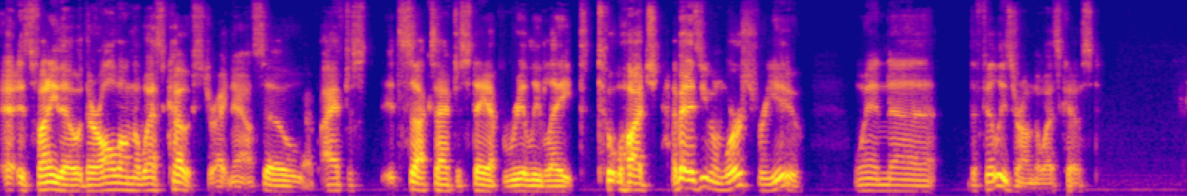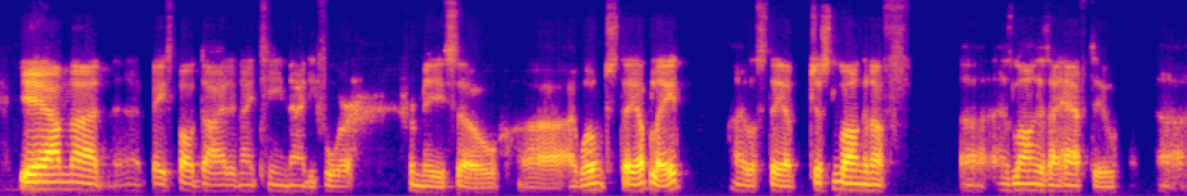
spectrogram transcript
it's funny though, they're all on the West Coast right now. So I have to, it sucks. I have to stay up really late to watch. I bet it's even worse for you when uh, the Phillies are on the West Coast. Yeah, I'm not. Uh, baseball died in 1994 for me, so uh, I won't stay up late. I will stay up just long enough, uh, as long as I have to, uh,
